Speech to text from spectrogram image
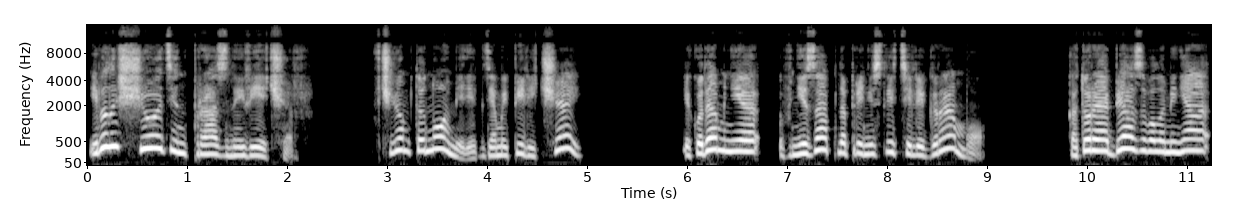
И был еще один праздный вечер в чьем-то номере, где мы пили чай, и куда мне внезапно принесли телеграмму, которая обязывала меня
